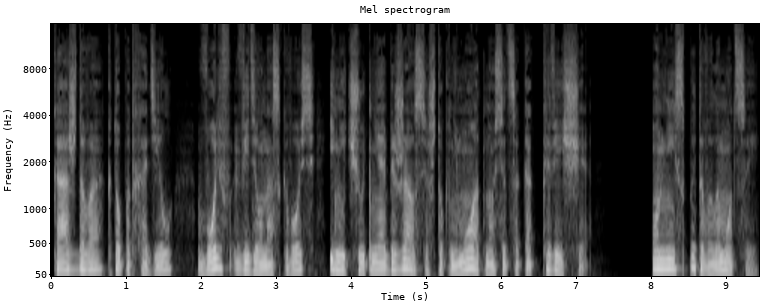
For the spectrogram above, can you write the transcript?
Каждого, кто подходил, Вольф видел насквозь и ничуть не обижался, что к нему относятся как к вещи. Он не испытывал эмоций.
